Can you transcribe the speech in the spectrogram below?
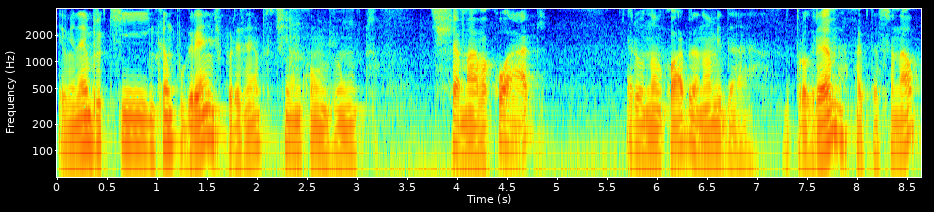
Eu me lembro que em Campo Grande, por exemplo, tinha um conjunto que chamava Coab, era o nome Coab, era o nome da, do programa habitacional,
